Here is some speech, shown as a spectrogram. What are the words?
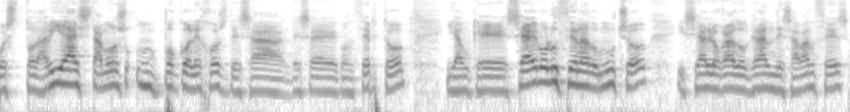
pues todavía estamos un poco lejos de, esa, de, ese concepto y aunque se ha evolucionado mucho y se han logrado grandes avances,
